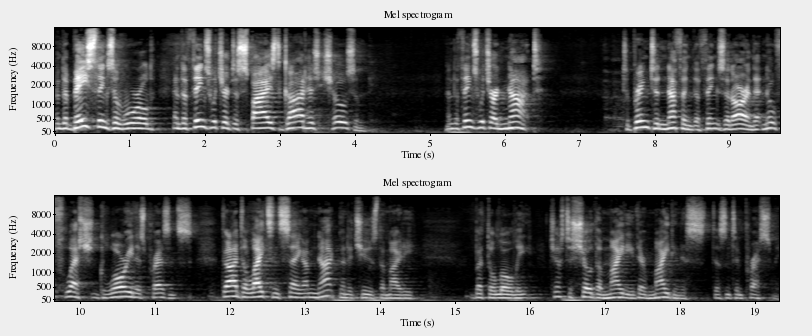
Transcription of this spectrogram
And the base things of the world and the things which are despised, God has chosen. And the things which are not, to bring to nothing the things that are, and that no flesh glory in his presence. God delights in saying, I'm not going to choose the mighty, but the lowly, just to show the mighty their mightiness doesn't impress me.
